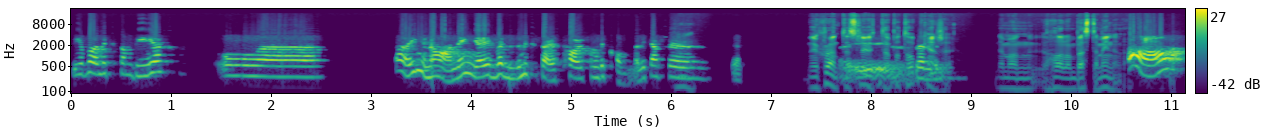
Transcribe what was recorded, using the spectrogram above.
Det var liksom det. Och... eh, jag har ingen aning. Jag är väldigt mycket såhär, jag tar det som det kommer. Det kanske... Mm. Det är skönt att sluta på topp Väldigt- kanske, när man har de bästa minnena. Ja,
